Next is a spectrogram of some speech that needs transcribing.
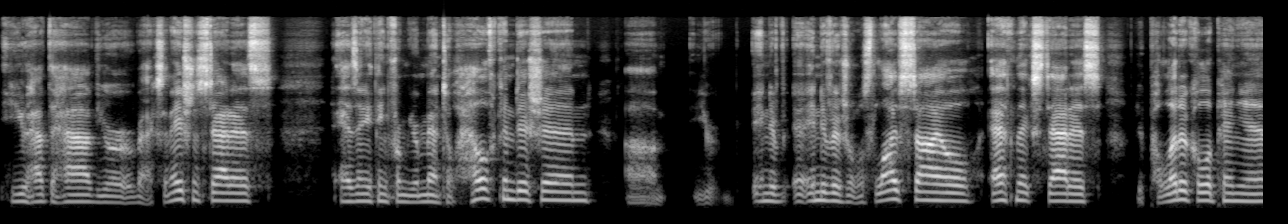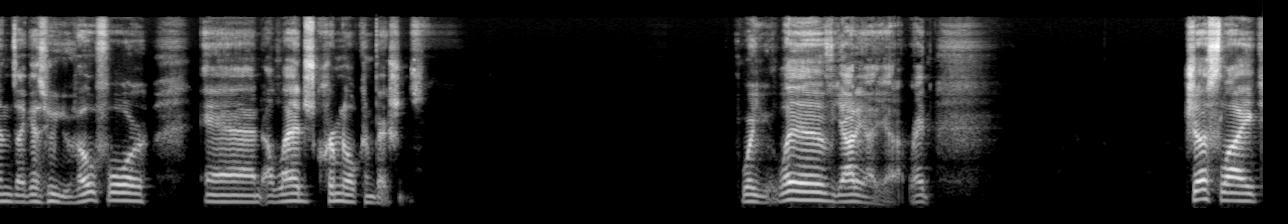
you have to have your vaccination status, has anything from your mental health condition, um, your indiv- individual's lifestyle, ethnic status, your political opinions, I guess who you vote for, and alleged criminal convictions. Where you live, yada, yada, yada, right? Just like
